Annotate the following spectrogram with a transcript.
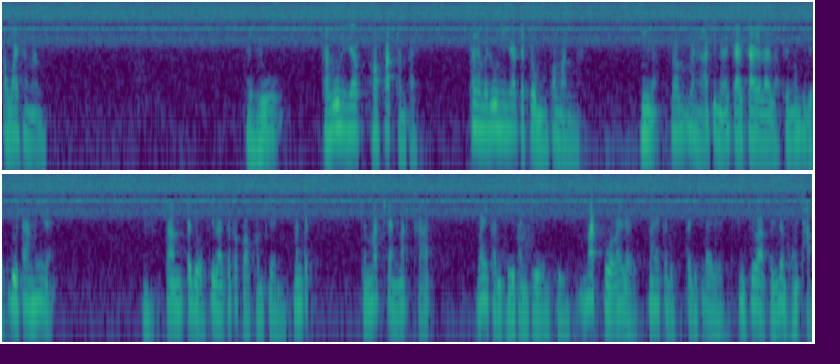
เอาไว้ทางนั้นให้รู้ ถ้ารู้นี้แล้วพอฟัดกันไป ถ้ายังไม่รู้นี้แล้วจะจมเพราะมันนี่ นี่แหละเราไม่หาที่ไหนไกลๆอะไรล่ะเป็นของกิเลสอยู่ตามนี่แหละตามประโยคที่เราจะประกอบความเพียรมันจะจะมัดแข้งมัดขาไม่ทันทีทันทีทันที มัดตัวไว้เลย ไม่ให้กระดิกกระดิกได้เลยนั่นชื่ว่าเป็นเรื่องของธรรม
